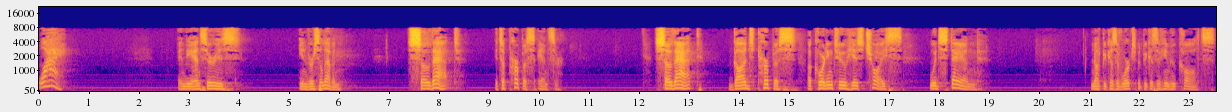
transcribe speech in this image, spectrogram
Why? And the answer is in verse 11. So that, it's a purpose answer. So that God's purpose, according to His choice, would stand. Not because of works, but because of Him who calls.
